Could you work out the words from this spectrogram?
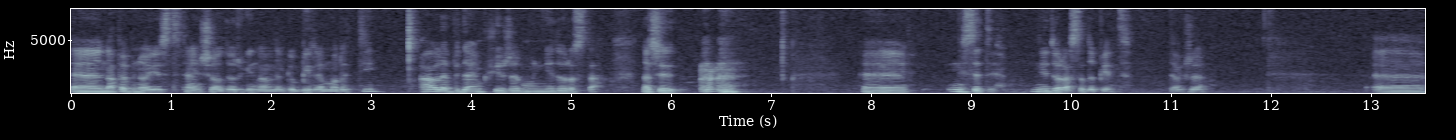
E, na pewno jest tańszy od oryginalnego Birra Moretti, ale wydaje mi się, że mu nie dorasta. Znaczy, e, niestety, nie dorasta do pięt. Także e,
